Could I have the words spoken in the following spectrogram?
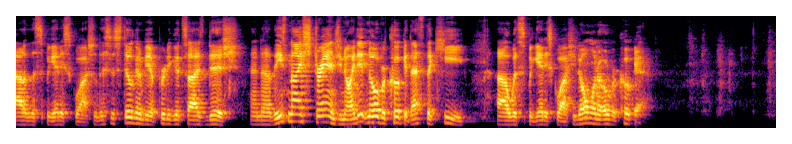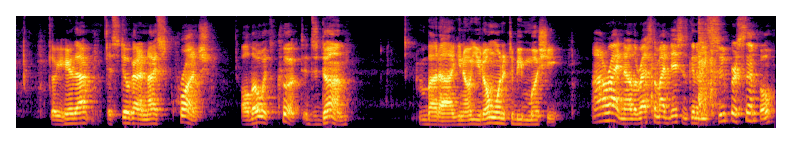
out of the spaghetti squash. So this is still going to be a pretty good sized dish. And uh, these nice strands, you know, I didn't overcook it. That's the key uh, with spaghetti squash. You don't want to overcook it. So you hear that? It's still got a nice crunch. Although it's cooked, it's done. But, uh, you know, you don't want it to be mushy. All right, now the rest of my dish is going to be super simple.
